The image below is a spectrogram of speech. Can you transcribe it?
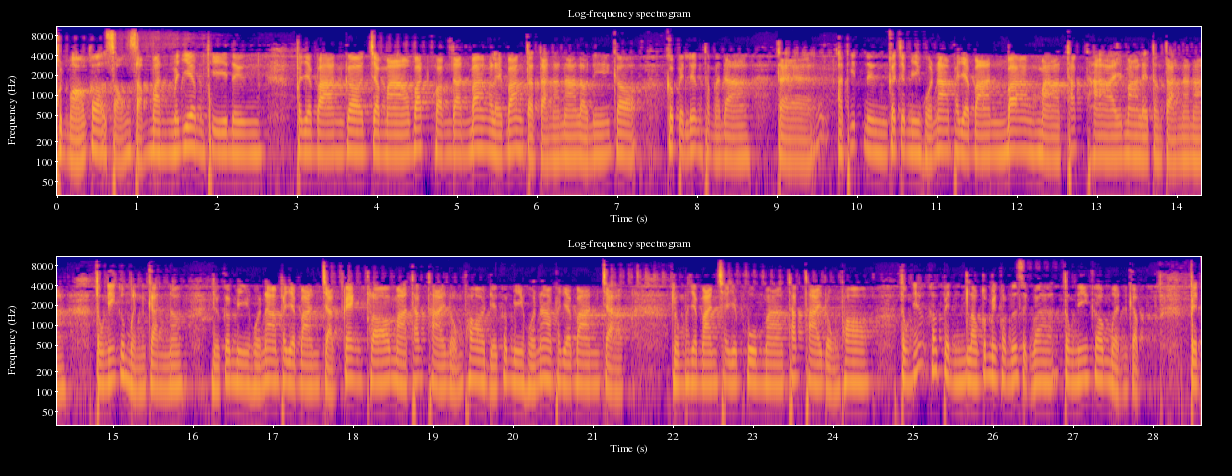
คุณหมอก็สองสามวันมาเยี่ยมทีหนึ่งพยาบาลก็จะมาวัดความดันบ้างอะไรบ้างต่างๆนานาเหล่านี้ก็ก็เป็นเรื่องธรรมดา แต่อาทิตย์หนึ่งก็จะมีหัวหน้าพยาบาลบ้างมาทักทายมาอะไรต่างๆ นานา ตรงนี้ก็เหมือนกันเนาะเดี๋ยวก็มีหัวหน้าพยาบาลจากแกล้งคล้อมาทักทายหลวงพ่อ เดี๋ยวก็มีหัวหน้าพยาบาลจาก โรงพยาบาลชัยภูมิมาทักทายหลวงพ่อ ตรงนี้ก็เป็นเราก็มีความรู้สึกว่า ตรงนี้ก็เหมือนกับเป็น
